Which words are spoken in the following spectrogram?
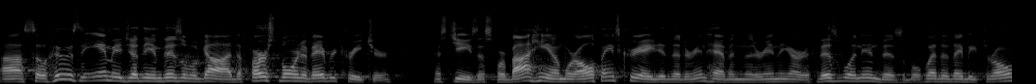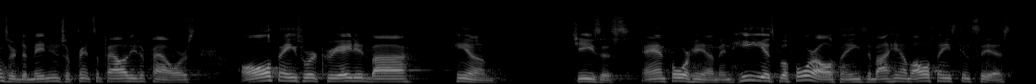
uh, so, who is the image of the invisible God, the firstborn of every creature? That's Jesus. For by him were all things created that are in heaven, that are in the earth, visible and invisible, whether they be thrones or dominions or principalities or powers. All things were created by him, Jesus, and for him. And he is before all things, and by him all things consist.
